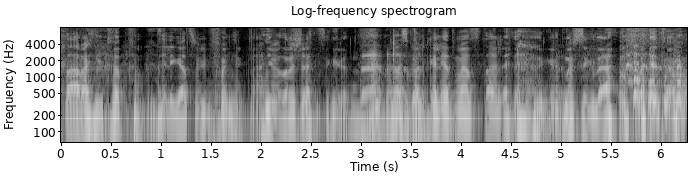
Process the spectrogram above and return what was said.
старый анекдот, там, делегацию в Японию, они возвращаются и говорят, Да, да, на сколько лет мы отстали? Говорит, навсегда. Поэтому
